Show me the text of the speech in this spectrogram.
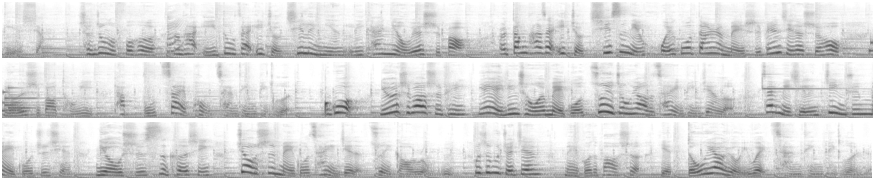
迭香。沉重的负荷让他一度在1970年离开《纽约时报》。而当他在一九七四年回国担任美食编辑的时候，《纽约时报》同意他不再碰餐厅评论。不过，《纽约时报》食评也已经成为美国最重要的餐饮评鉴了。在米其林进军美国之前，纽十四颗星就是美国餐饮界的最高荣誉。不知不觉间，美国的报社也都要有一位餐厅评论人。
